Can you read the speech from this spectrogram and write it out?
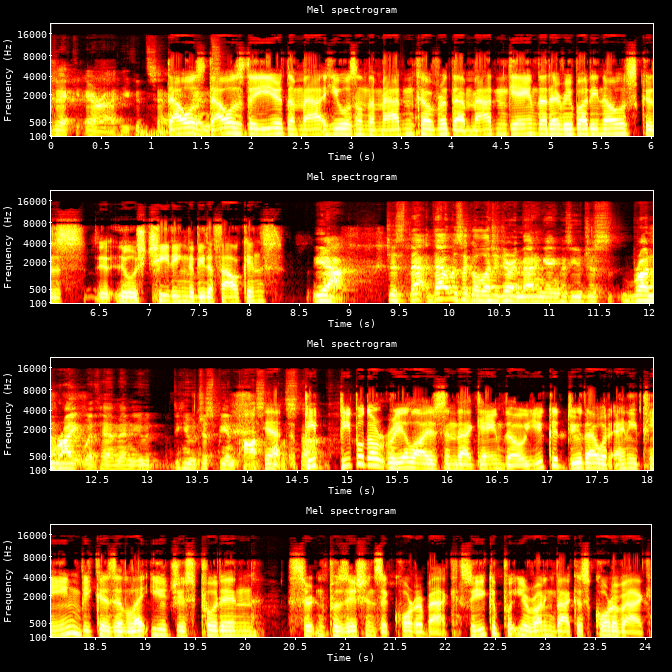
Vick era, you could say. That was And that was the year the Mad he was on the Madden cover, that Madden game that everybody knows because it, it was cheating to be the Falcons. Yeah. Just that that was like a legendary Madden game because you just run right with him and you would he would just be impossible Yeah, to stop. pe- people don't realize in that game though, you could do that with any team because it let you just put in certain positions at quarterback. So you could put your running back as quarterback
